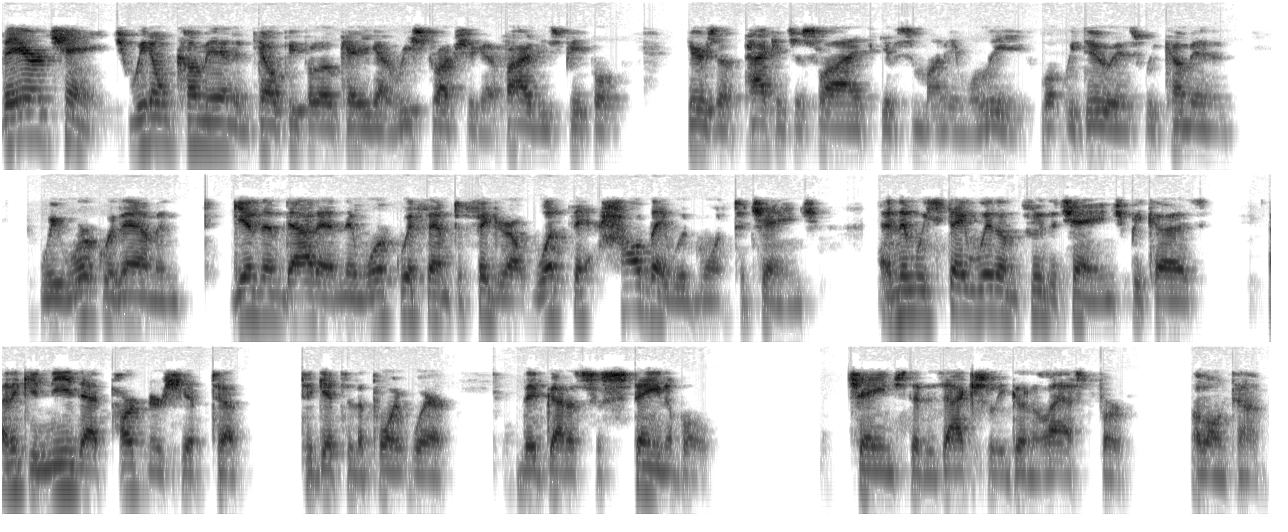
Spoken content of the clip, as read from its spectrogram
their change. We don't come in and tell people, okay, you got to restructure, you got to fire these people here's a package of slides, give some money, and we'll leave. What we do is we come in and we work with them and give them data, and then work with them to figure out what they, how they would want to change, and then we stay with them through the change because I think you need that partnership to to get to the point where they've got a sustainable change that is actually going to last for a long time.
